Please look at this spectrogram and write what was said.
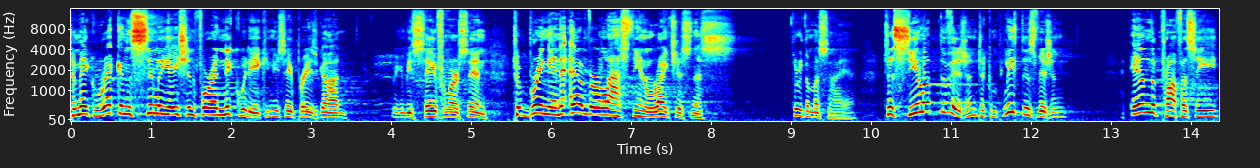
to make reconciliation for iniquity. Can you say, Praise God? We can be saved from our sin. To bring in everlasting righteousness through the Messiah. To seal up the vision, to complete this vision and the prophecy,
